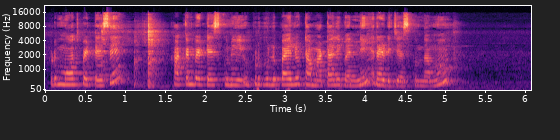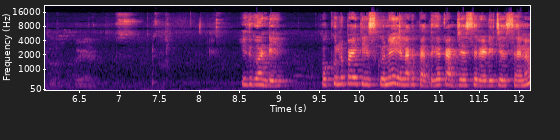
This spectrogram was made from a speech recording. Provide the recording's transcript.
ఇప్పుడు మూత పెట్టేసి పక్కన పెట్టేసుకుని ఇప్పుడు ఉల్లిపాయలు టమాటాలు ఇవన్నీ రెడీ చేసుకుందాము. ఇదిగోండి ఒక ఉల్లిపాయ తీసుకుని ఇలాగ పెద్దగా కట్ చేసి రెడీ చేశాను.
